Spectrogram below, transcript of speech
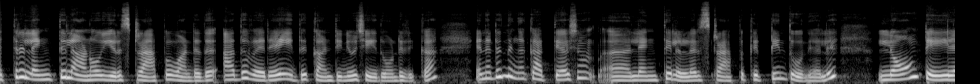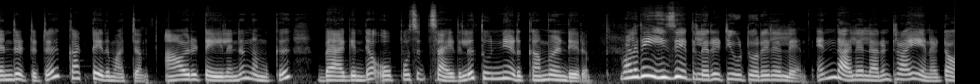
എത്ര ലെങ്ത്തിലാണോ ഈ ഒരു സ്ട്രാപ്പ് വേണ്ടത് അതുവരെ ഇത് കണ്ടിന്യൂ ചെയ്തുകൊണ്ടിരിക്കുക എന്നിട്ട് നിങ്ങൾക്ക് അത്യാവശ്യം ലെങ്ത്തിലുള്ള ഒരു സ്ട്രാപ്പ് കിട്ടിയെന്ന് തോന്നിയാൽ ലോങ് ടെയിലന്റ് ഇട്ടിട്ട് കട്ട് ചെയ്ത് മാറ്റാം. ആ ഒരു ടെയിലന്റ് നമുക്ക് ബാഗിന്റെ ഓപ്പോസിറ്റ് സൈഡിൽ തുന്നിയെടുക്കാൻ വേണ്ടി വരും. വളരെ ഈസി ആയിട്ടുള്ള ഒരു ട്യൂട്ടോറിയൽ അല്ലേ? എന്തായാലും എല്ലാവരും ട്രൈ ചെയ്യണം കേട്ടോ.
